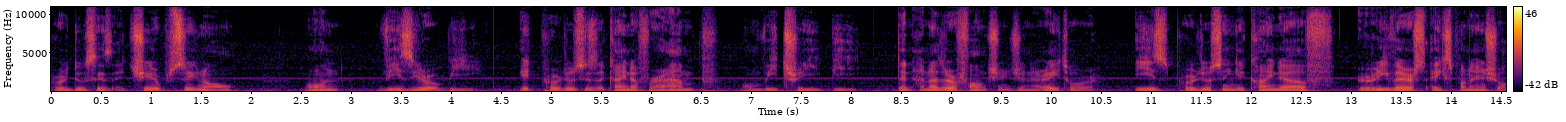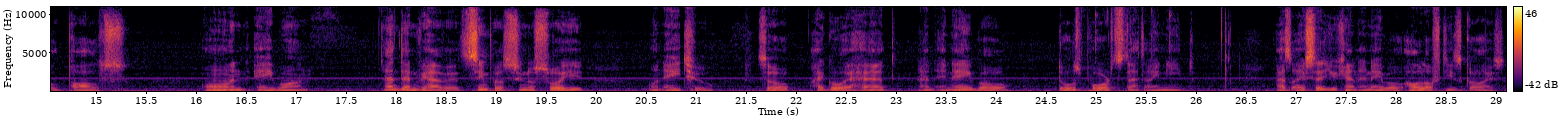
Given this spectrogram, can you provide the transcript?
produces a chirp signal on V0B. It produces a kind of ramp on V3B. Then another function generator is producing a kind of reverse exponential pulse on A1 and then we have a simple sinusoid on A2 so I go ahead and enable those ports that I need. As I said you can enable all of these guys.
